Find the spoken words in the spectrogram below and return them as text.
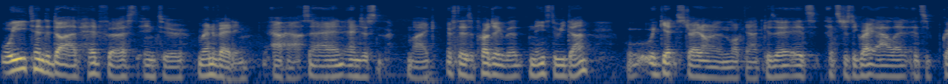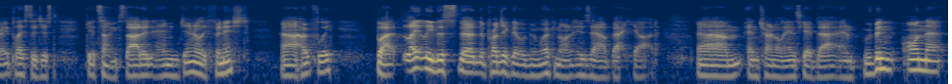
we tend to dive headfirst into renovating our house and, and just like if there's a project that needs to be done, we get straight on it in lockdown because it's it's just a great outlet. It's a great place to just get something started and generally finished, uh, hopefully. But lately, this the the project that we've been working on is our backyard, um, and trying to landscape that. And we've been on that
